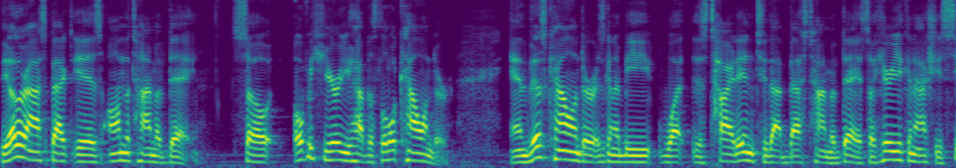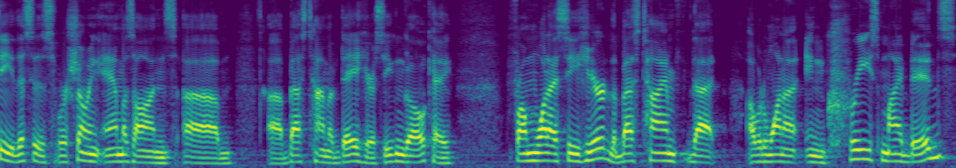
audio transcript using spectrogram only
The other aspect is on the time of day. So over here you have this little calendar. And this calendar is going to be what is tied into that best time of day. So here you can actually see this is, we're showing Amazon's um, uh, best time of day here. So you can go, okay, from what I see here, the best time that I would want to increase my bids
